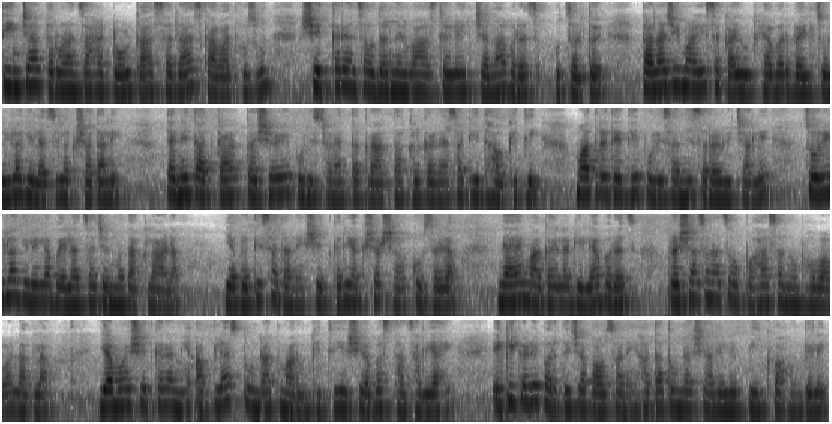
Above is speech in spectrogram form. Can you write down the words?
तीन चार तरुणांचा हा टोळका सर्रास गावात घुसून शेतकऱ्यांचा उदरनिर्वाह असलेले जनावरच उचलतोय. तानाजी माळी सकाळी उठल्यावर बैल चोरीला गेल्याचे लक्षात आले. त्यांनी तात्काळ कशेळे पोलीस ठाण्यात तक्रार दाखल करण्यासाठी धाव घेतली. मात्र तेथे पोलिसांनी सरळ विचारले चोरीला गेलेल्या बैलाचा जन्म दाखला आणा. या प्रतिसादाने शेतकरी अक्षरशः कोसळला. न्याय मागायला गेल्यावरच प्रशासनाचा उपहास अनुभवावा लागला. यामुळे शेतकऱ्यांनी आपल्याच तोंडात मारून घेतली अशी अवस्था झाली आहे. एकीकडे परतीच्या पावसाने हातातोंडाशी आलेले पीक वाहून गेले.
